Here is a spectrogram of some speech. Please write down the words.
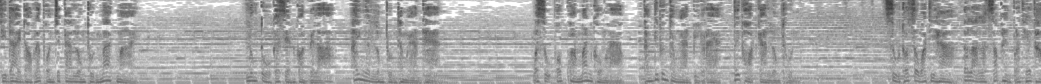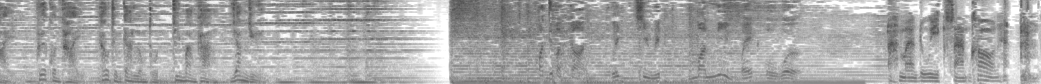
ที่ได้ดอกและผลจากการลงทุนมากมายลุงตู่เกษียณก่อนเวลาให้เงินลงทุนทำงานแทนวสุพบความมั่นคงแล้ว ทั้งที่เพิ่งทำงานปีแรกด้วยพอร์ตการลงทุน สู่ทศวรรษที่ 5 ตลาดหลักทรัพย์แห่งประเทศไทย เพื่อคนไทยเข้าถึงการลงทุนที่มั่งคั่งยั่งยืน ปฏิบัติการพลิกชีวิต Money Makeover อะมาดูอีกสามข้อนะฮะ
